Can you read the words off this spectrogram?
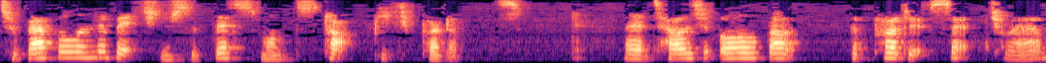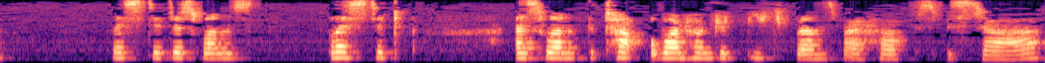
to revel in the richness of this month's top beauty products. And it tells you all about the products etc. listed as one as listed as one of the top 100 beauty brands by Harper's Bazaar.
